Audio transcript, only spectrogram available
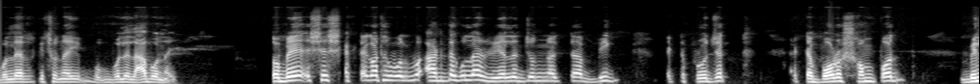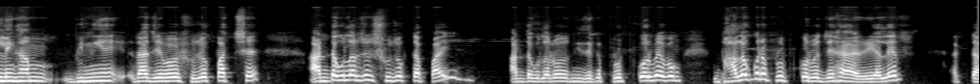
বলে কিছু নাই বলে লাভও নাই। তবে শেষ একটা কথা বলব, আর্দাগুলার রিয়ালের জন্য একটা বিগ একটা প্রজেক্ট একটা বড় সম্পদ। বিলিংহাম বিনিয়েরা যেভাবে সুযোগ পাচ্ছে আড্ডাগুলার যদি সুযোগটা পাই আড্ডাগুলারও নিজেকে প্রুভ করবে এবং ভালো করে প্রুভ করবে যে হ্যাঁ রিয়ালের একটা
